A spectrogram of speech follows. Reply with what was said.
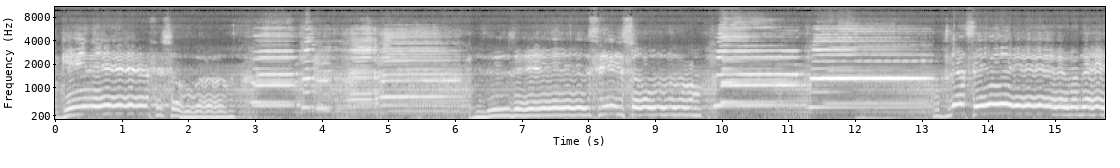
He gaineth this whole world. And He loses his soul. Blessed that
